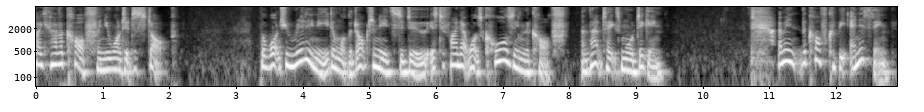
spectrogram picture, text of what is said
Like you have a cough and you want it to stop. But what you really need and what the doctor needs to do is to find out what's causing the cough. And that takes more digging. I mean, the cough could be anything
